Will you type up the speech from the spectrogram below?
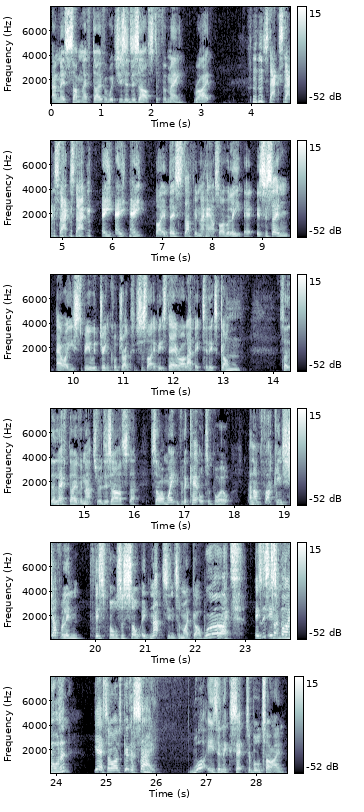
And there's some left over, which is a disaster for me, right? stack, stack, stack, stack, eat, eat, eat. Like if there's stuff in the house, I will eat it. It's the same how I used to be with drink or drugs. It's just like if it's there, I'll have it till it's gone. Mm. So the leftover nuts are a disaster. So I'm waiting for the kettle to boil, and I'm fucking shoveling fistfuls of salted nuts into my gob. What? Right? It's, this it's time of the morning? Yeah, so I was going to say, what is an acceptable time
